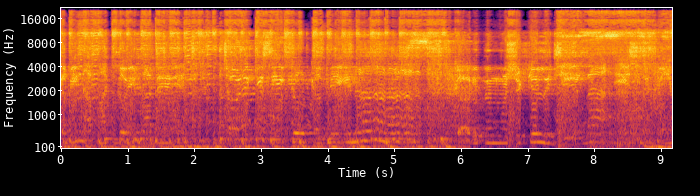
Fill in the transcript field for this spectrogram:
कभी ना मत कोई माने, छोड़ किसी को कभी ना। कर दे मुश्किल जीना, इश्क को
